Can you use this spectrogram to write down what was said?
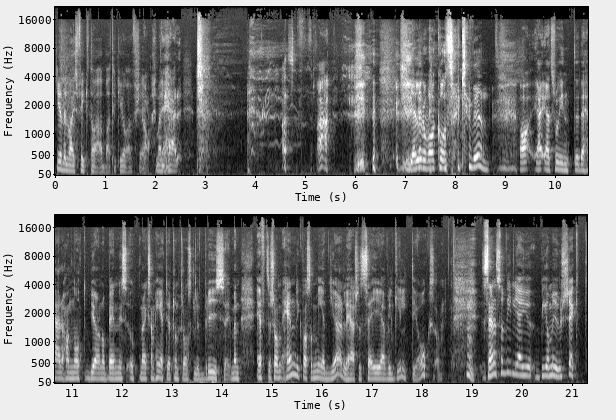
Edelweiss fick ta ABBA, tycker jag i och för sig. Ja, Men det här... alltså, ah. Det gäller att vara konsekvent. Ja, jag, jag tror inte det här har nått Björn och Bennys uppmärksamhet. Jag tror inte de skulle bry sig. Men eftersom Henrik var så medgörlig här så säger jag väl guilty jag också. Mm. Sen så vill jag ju be om ursäkt.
